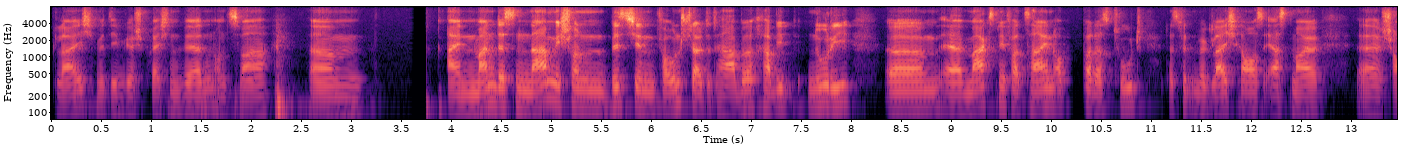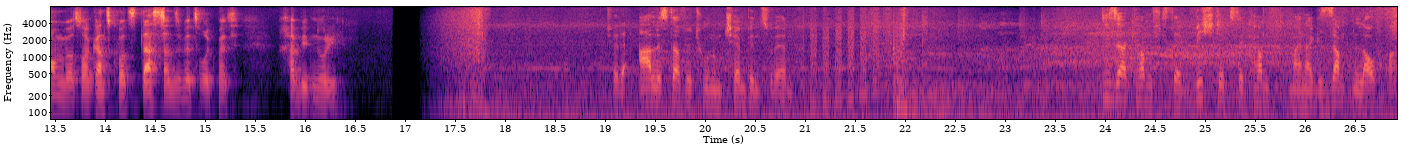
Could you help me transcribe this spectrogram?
gleich, mit dem wir sprechen werden. Und zwar ähm, einen Mann, dessen Namen ich schon ein bisschen verunstaltet habe, Habib Nuri. Ähm, er mag es mir verzeihen, ob er das tut. Das finden wir gleich raus. Erstmal äh, schauen wir uns noch ganz kurz das, dann sind wir zurück mit Habib Nuri. Ich werde alles dafür tun, um Champion zu werden. Dieser Kampf ist der wichtigste Kampf meiner gesamten Laufbahn.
